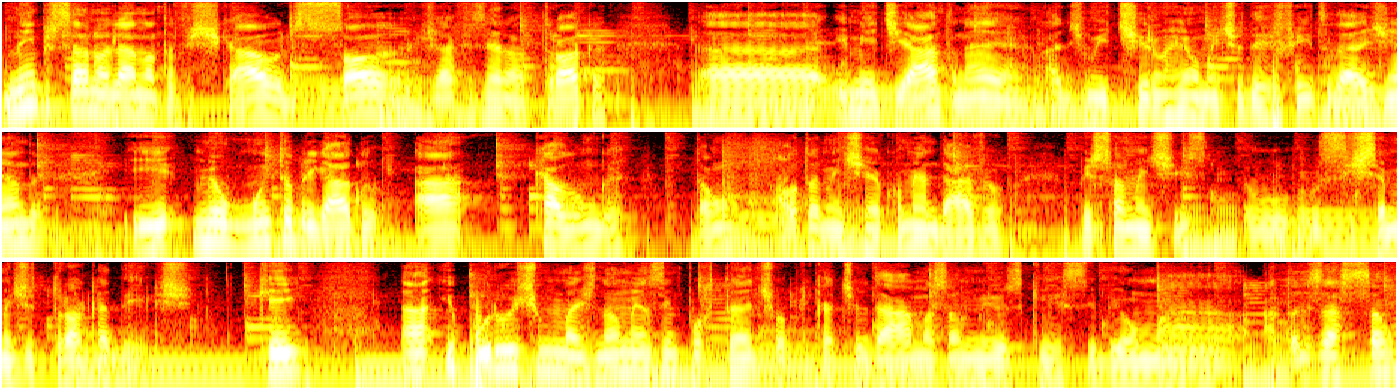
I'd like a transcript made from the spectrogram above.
nem precisaram olhar a nota fiscal, eles só já fizeram a troca uh, imediato, né? Admitiram realmente o defeito da agenda e meu muito obrigado a Calunga, então altamente recomendável, principalmente o, o sistema de troca deles, ok? Uh, e por último, mas não menos importante, o aplicativo da Amazon Music recebeu uma atualização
